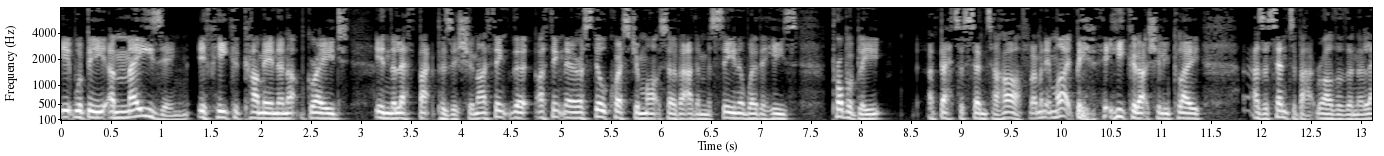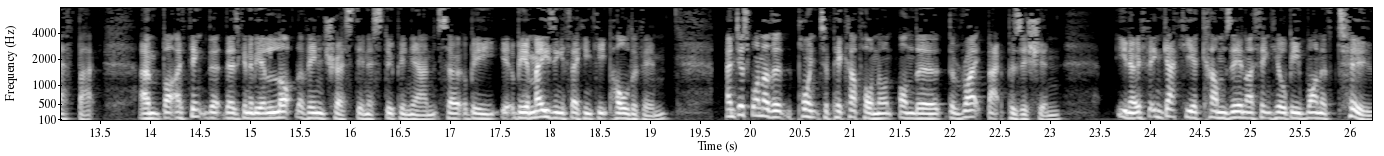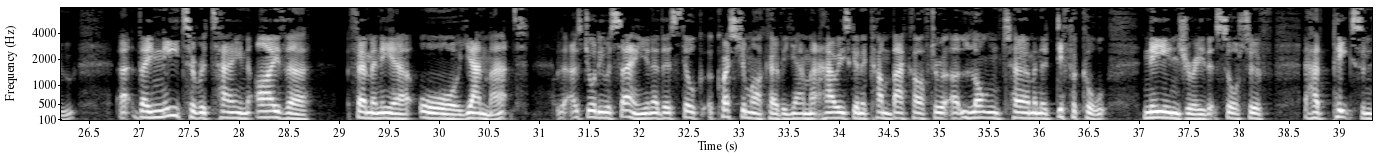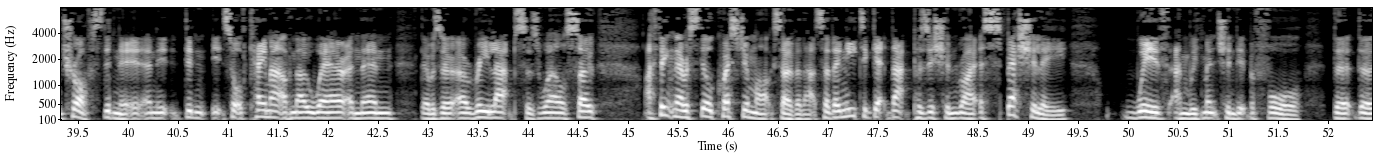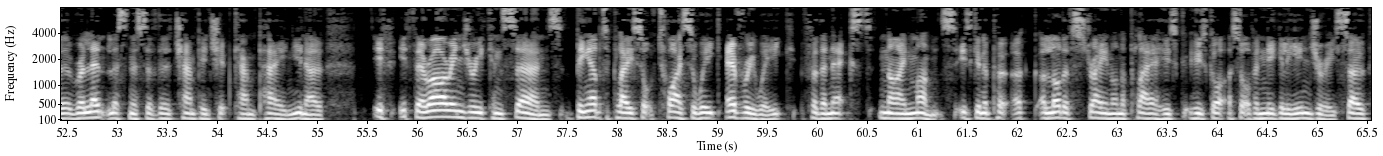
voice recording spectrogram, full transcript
it would be amazing if he could come in and upgrade in the left back position. I think that I think there are still question marks over Adam Masina whether he's probably a better centre half. I mean, it might be that he could actually play as a centre back rather than a left back. Um, but I think that there's going to be a lot of interest in Estupiñán, so it'll be it'll be amazing if they can keep hold of him. And just one other point to pick up on on, on the the right back position. You know, if Ngakia comes in, I think he'll be one of two. Uh, they need to retain either Femenia or Janmaat. As Geordie was saying, you know, there's still a question mark over Janmaat, how he's going to come back after a long term and a difficult knee injury that sort of had peaks and troughs, didn't it? And it didn't, it sort of came out of nowhere and then there was a, a relapse as well. So I think there are still question marks over that. So they need to get that position right, especially with, and we've mentioned it before, the, the relentlessness of the championship campaign. You know, if if there are injury concerns, being able to play sort of twice a week, every week for the next nine months is going to put a, a, lot of strain on a player who's who's got a sort of a niggly injury. So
